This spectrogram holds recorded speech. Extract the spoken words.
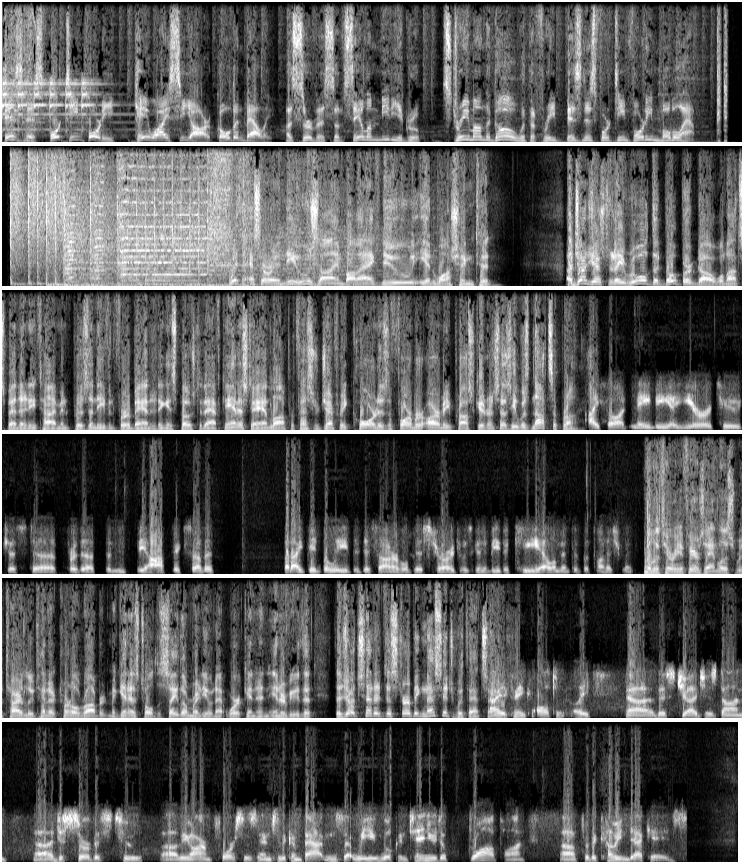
Business 1440 KYCR Golden Valley, a service of Salem Media Group. Stream on the go with the free Business 1440 mobile app. With SRN News, I'm Bob Agnew in Washington. A judge yesterday ruled that Bowe Bergdahl will not spend any time in prison, even for abandoning his post in Afghanistan. Law professor Jeffrey Corn is a former Army prosecutor and says he was not surprised. I thought maybe a year or two just uh, for the, the the optics of it, but I did believe the dishonorable discharge was going to be the key element of the punishment. Military affairs analyst, retired Lieutenant Colonel Robert Maginnis, told the Salem Radio Network in an interview that the judge sent a disturbing message with that sentence. I think ultimately this judge has done uh, a disservice to uh, the armed forces and to the combatants that we will continue to draw upon uh, for the coming decades.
